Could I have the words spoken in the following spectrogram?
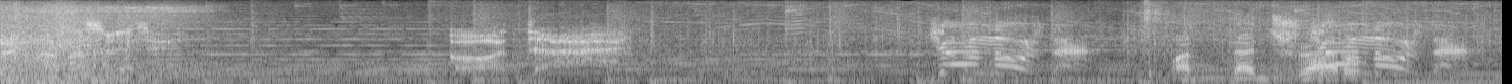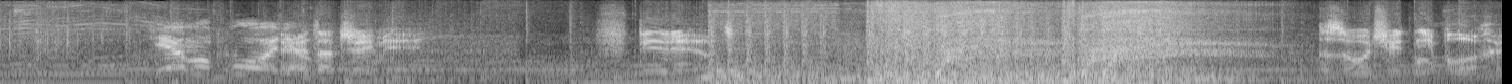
Рейнер на связи. О, да. Что нужно? Поддать Что жару? нужно? Тему понял. Это Джимми. Вперед. Звучит неплохо.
